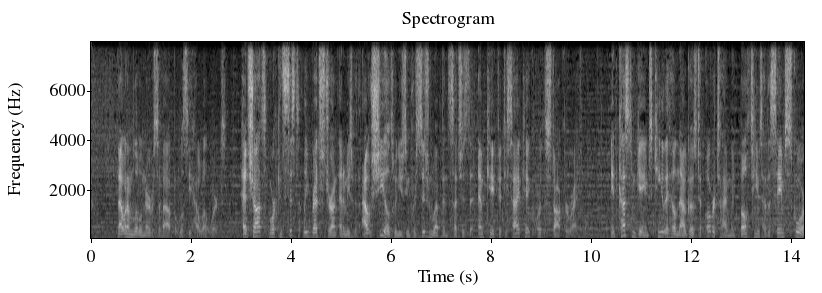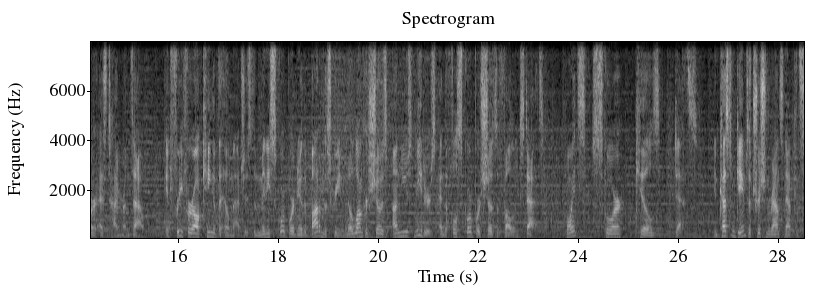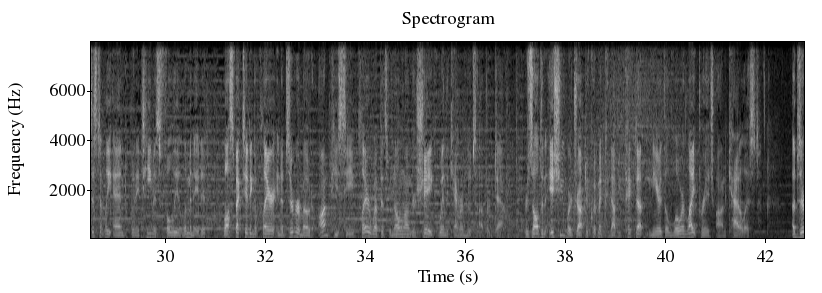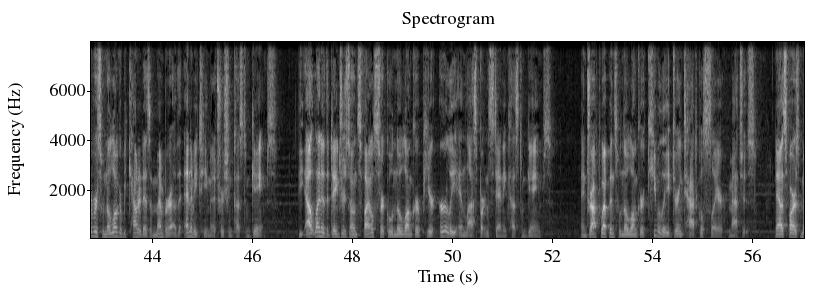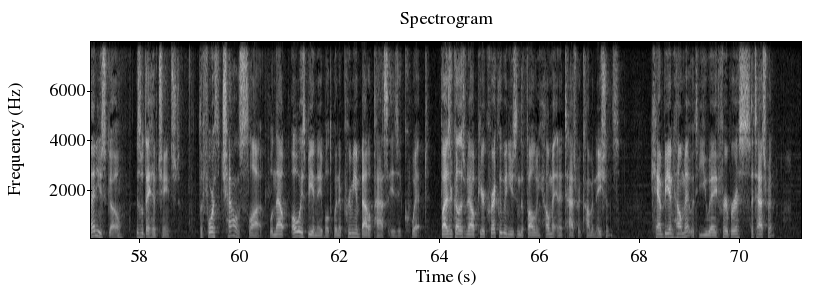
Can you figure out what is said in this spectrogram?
That one I'm a little nervous about, but we'll see how well it works. Headshots more consistently register on enemies without shields when using precision weapons such as the MK50 Sidekick or the Stalker rifle. In custom games, King of the Hill now goes to overtime when both teams have the same score as time runs out. In free for all King of the Hill matches, the mini scoreboard near the bottom of the screen no longer shows unused meters and the full scoreboard shows the following stats points, score, kills, deaths. In custom games, attrition rounds now consistently end when a team is fully eliminated, while spectating a player in observer mode on PC, player weapons will no longer shake when the camera moves up or down. Resolved an issue where dropped equipment could not be picked up near the lower light bridge on Catalyst. Observers will no longer be counted as a member of the enemy team in attrition custom games. The outline of the danger zone's final circle will no longer appear early in Last Spartan Standing custom games. And dropped weapons will no longer accumulate during Tactical Slayer matches. Now, as far as menus go, this is what they have changed. The fourth challenge slot will now always be enabled when a premium battle pass is equipped. Visor colors will now appear correctly when using the following helmet and attachment combinations. Cambion helmet with UA Ferberus attachment,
